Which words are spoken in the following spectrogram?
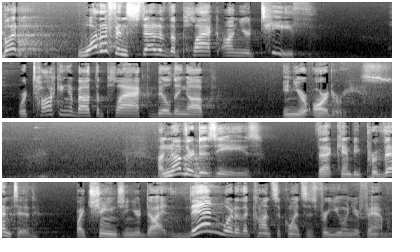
But what if instead of the plaque on your teeth, we're talking about the plaque building up in your arteries? Another disease that can be prevented by changing your diet. Then, what are the consequences for you and your family?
